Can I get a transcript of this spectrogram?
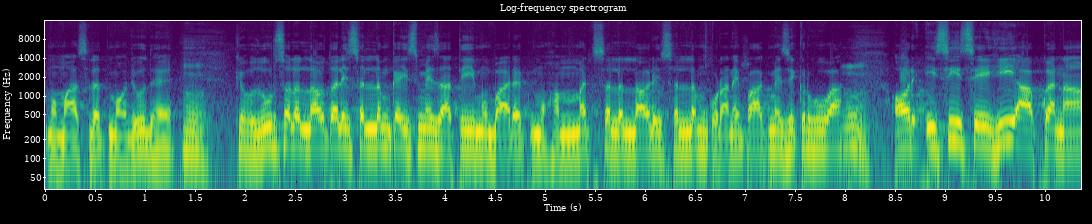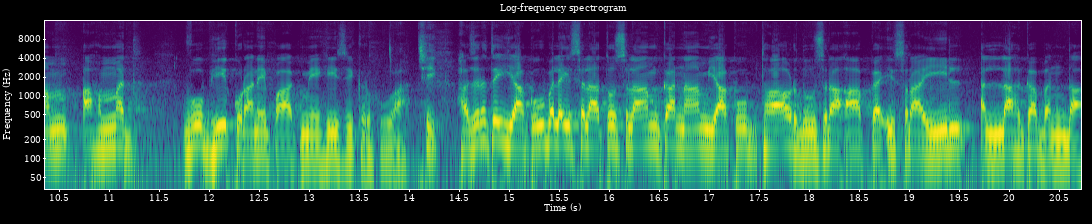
مماثلت موجود ہے کہ حضور صلی اللہ تعالی وسلم کا اس میں ذاتی مبارک محمد صلی اللہ علیہ وسلم قرآن پاک میں ذکر ہوا اور اسی سے ہی آپ کا نام احمد وہ بھی قرآن پاک میں ہی ذکر ہوا۔ حضرت یعقوب علیہ السلام کا نام یعقوب تھا اور دوسرا آپ کا اسرائیل اللہ کا بندہ۔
